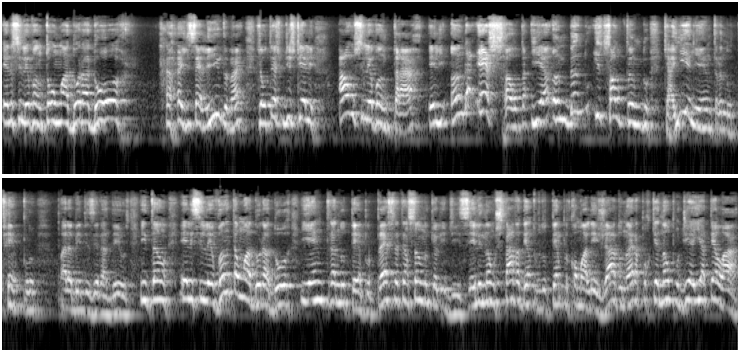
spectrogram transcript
Ele se levantou um adorador. Isso é lindo, né? Que o texto diz que ele, ao se levantar, ele anda e salta, e é andando e saltando, que aí ele entra no templo para bendizer a Deus. Então, ele se levanta um adorador e entra no templo. Preste atenção no que eu lhe disse. Ele não estava dentro do templo como aleijado, não era porque não podia ir até lá.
